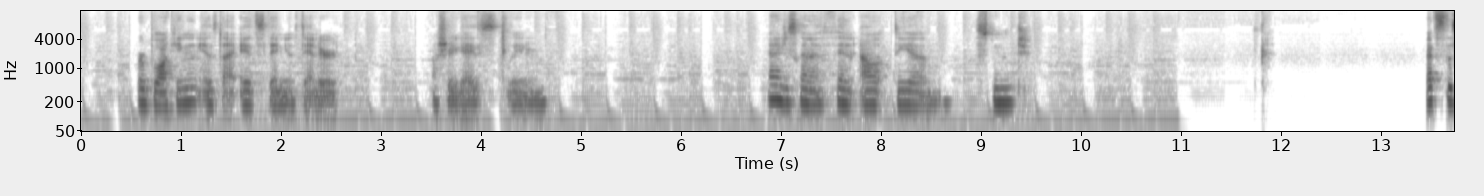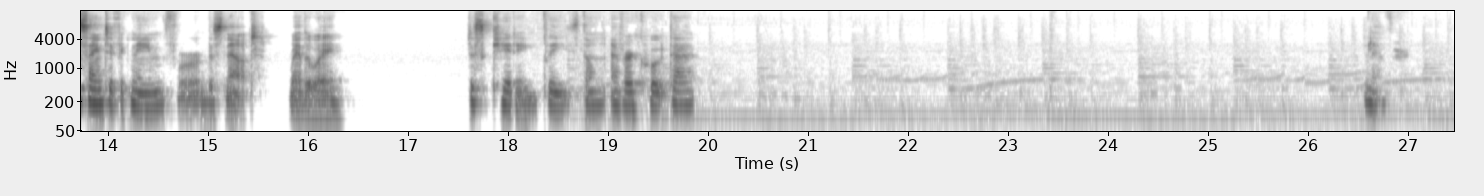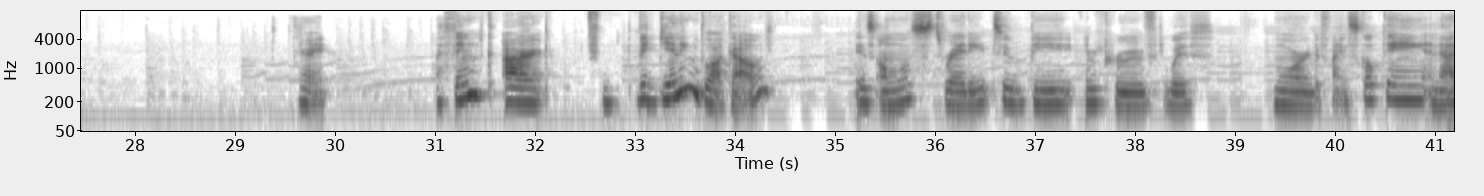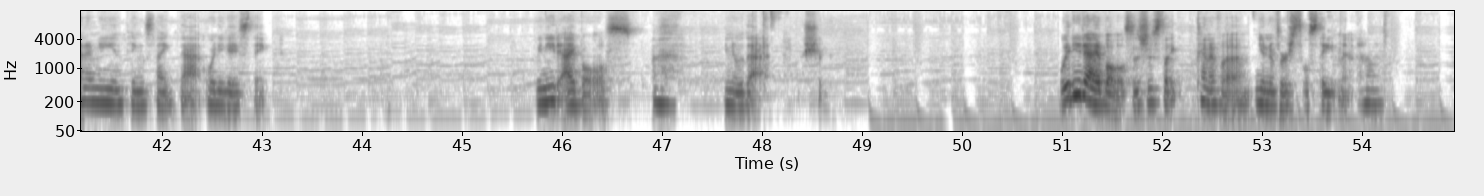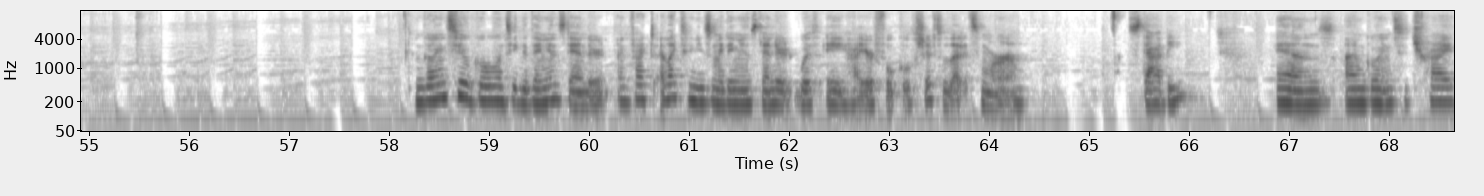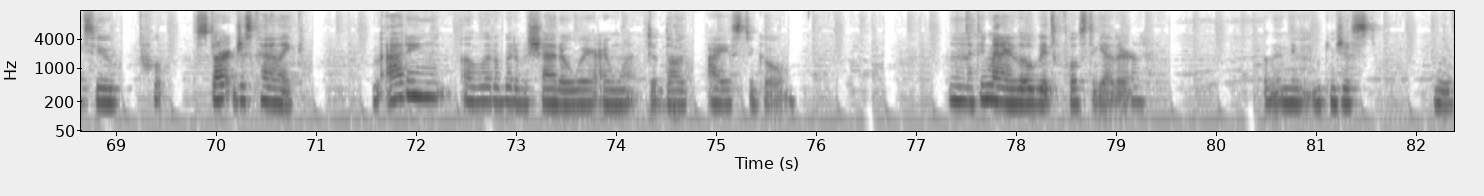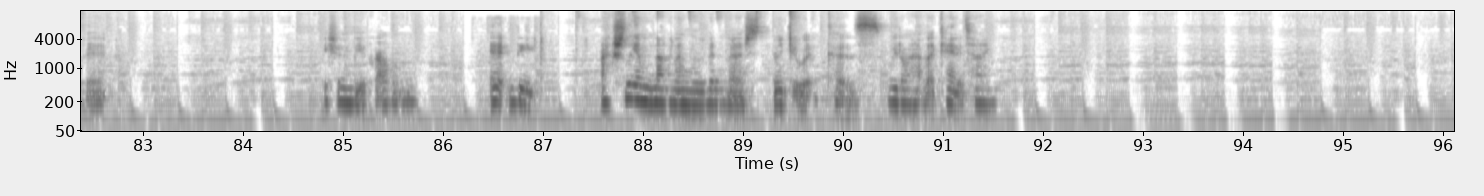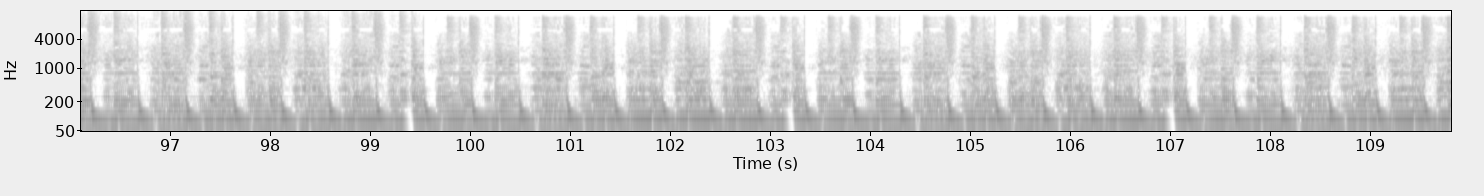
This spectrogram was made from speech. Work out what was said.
for blocking is that it's the new standard. I'll show you guys later. And I'm just gonna thin out the um, snoot. That's the scientific name for the snout, by the way. Just kidding, please don't ever quote that. Never. Alright. I think our beginning block out is almost ready to be improved with more defined sculpting, anatomy, and things like that. What do you guys think? We need eyeballs. you know that for sure. We need eyeballs. It's just like kind of a universal statement, huh? I'm going to go and take the Damien Standard. In fact, I like to use my Damien Standard with a higher focal shift so that it's more stabby. And I'm going to try to put, start just kind of like, I'm adding a little bit of a shadow where I want the dog eyes to go. Mm, I think mine are a little bit close together. So then we can just move it. It shouldn't be a problem. It, the Actually, I'm not gonna move it, I'm gonna just redo it because we don't have that kind of time.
